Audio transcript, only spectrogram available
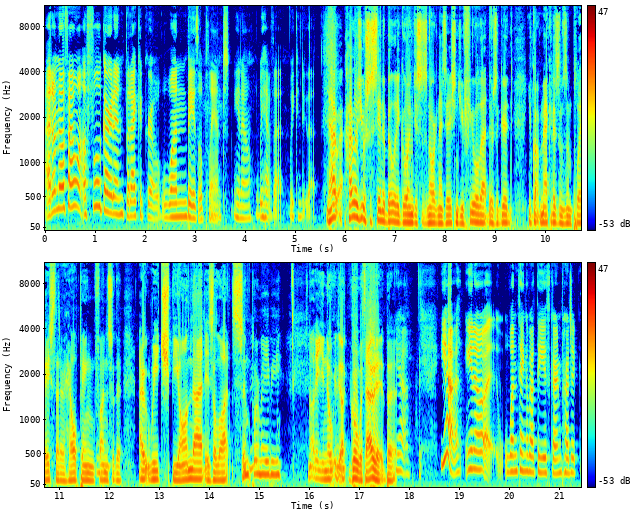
I don't know if I want a full garden, but I could grow one basil plant. You know, we have that. We can do that. Now, how is your sustainability going just as an organization? Do you feel that there's a good, you've got mechanisms in place that are helping mm-hmm. funds so the outreach beyond that is a lot simpler, mm-hmm. maybe? It's not that you know, go without it, but. Yeah. Yeah, you know, uh, one thing about the Youth Garden Project,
